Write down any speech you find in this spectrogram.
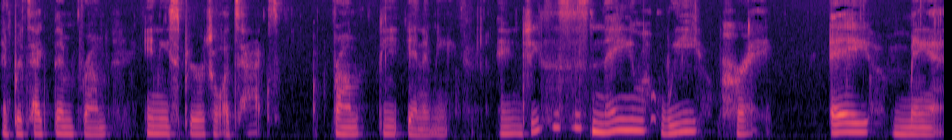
and protect them from any spiritual attacks from the enemy. In Jesus' name we pray. Amen.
